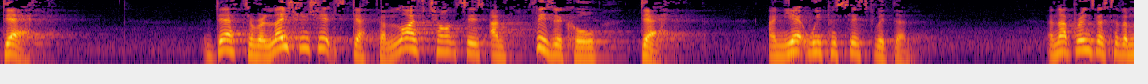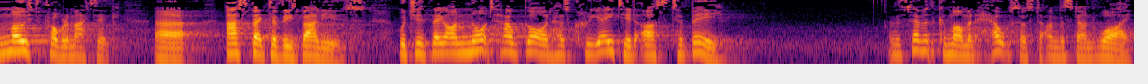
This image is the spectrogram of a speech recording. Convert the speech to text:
death. Death to relationships, death to life chances, and physical death. And yet we persist with them. And that brings us to the most problematic uh, aspect of these values, which is they are not how God has created us to be. And the seventh commandment helps us to understand why.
